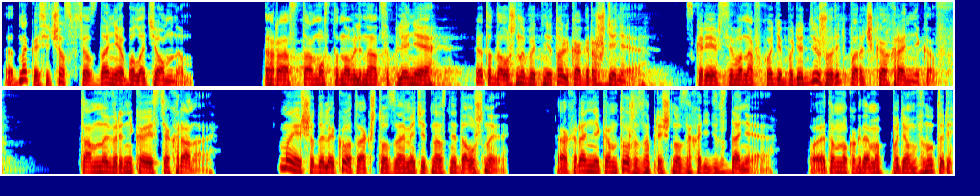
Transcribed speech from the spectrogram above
однако сейчас все здание было темным. Раз там установлено оцепление, это должны быть не только ограждения. Скорее всего, на входе будет дежурить парочка охранников. Там наверняка есть охрана. Мы еще далеко, так что заметить нас не должны. Охранникам тоже запрещено заходить в здание. Поэтому, когда мы попадем внутрь,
